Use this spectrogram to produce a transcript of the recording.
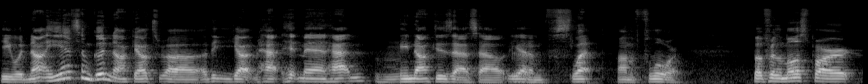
He would not. He had some good knockouts. Uh, I think he got ha- Hitman Hatton. Mhm. He knocked his ass out. He had him slept on the floor. But for the most part,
